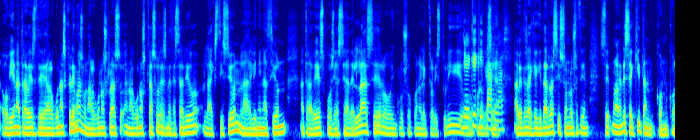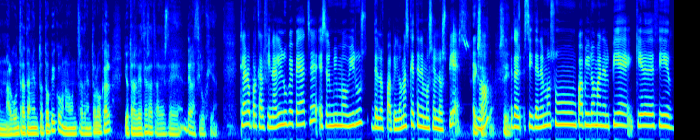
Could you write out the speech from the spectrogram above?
o bien a través de algunas cremas, o en algunos, casos, en algunos casos es necesario la excisión, la eliminación a través, pues ya sea del láser o incluso con electrobisturí. Y hay que quitarlas. a veces hay que quitarlas si son lo suficiente. normalmente se quitan con, con, algún tratamiento tópico, con algún tratamiento local, y otras veces a través de, de la cirugía. Claro, porque al final el VPH es el mismo virus de los papilomas que tenemos en los pies. ¿no? Entonces, si tenemos un papiloma en el pie, ¿quiere decir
